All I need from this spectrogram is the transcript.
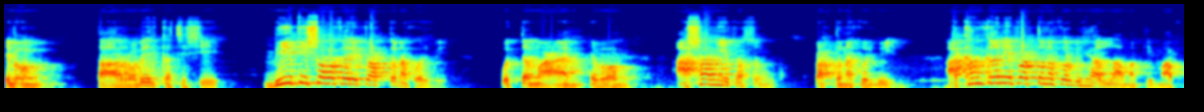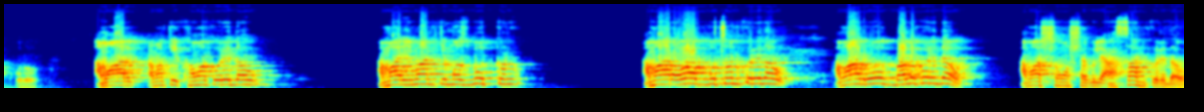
এবং তার রবের কাছে সে ভীতি সহকারে প্রার্থনা করবে। উত্তমান এবং আশা নিয়ে প্রার্থনা করবে। আকাঙ্ক্ষা নিয়ে প্রার্থনা করবে, হে আল্লাহ, আমাকে মাফ করো। আমার, আমাকে ক্ষমা করে দাও। আমার ইমানকে মজবুত করো। আমার অভাব মোচন করে দাও, আমার রোগ ভালো করে দাও, আমার সমস্যাগুলি আসান করে দাও।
